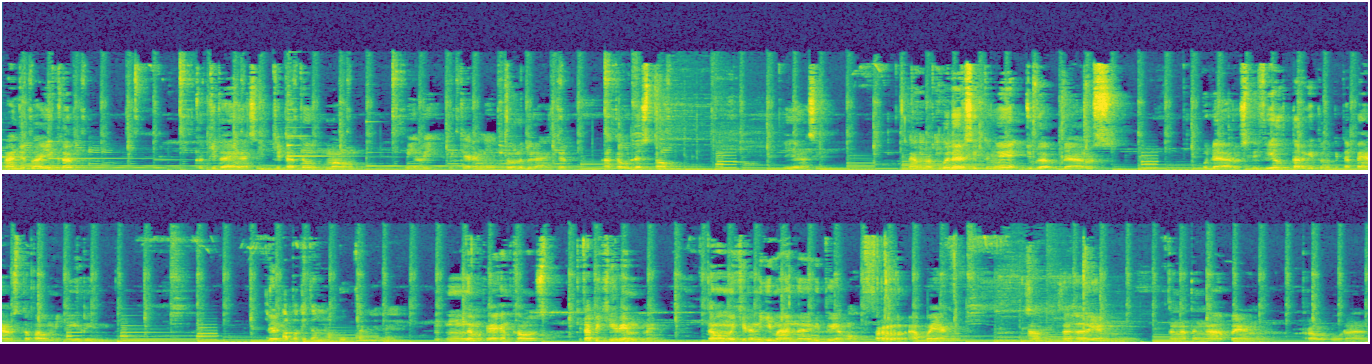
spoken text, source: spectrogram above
lanjut lagi ke ke kita ya nggak sih? Kita tuh mau milih mikirin itu lebih lanjut atau udah stop? Iya nggak sih? Nah menurut gue dari situnya juga udah harus udah harus difilter gitu kita pengen stop apa mikirin? Dan apa kita melakukan gitu ya? Mm, nah makanya kan kalau kita pikirin nah kita mau mikirinnya gimana gitu? Yang over apa yang apa eh, yang tengah-tengah apa yang terlalu kurang.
